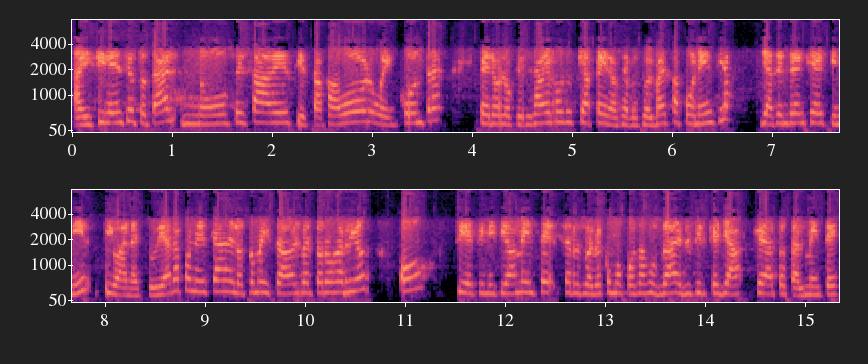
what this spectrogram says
hay silencio total, no se sabe si está a favor o en contra pero lo que sí sabemos es que apenas se resuelva esta ponencia, ya tendrán que definir si van a estudiar la ponencia del otro magistrado Alberto Rojas Ríos o si definitivamente se resuelve como cosa juzgada, es decir, que ya queda totalmente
